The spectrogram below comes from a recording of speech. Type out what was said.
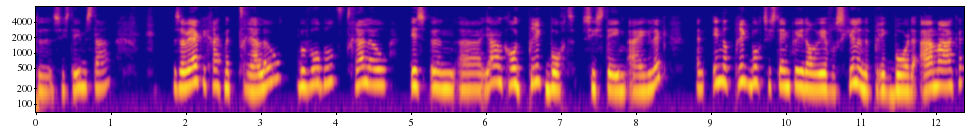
de systemen staan. Dus wij werken graag met Trello bijvoorbeeld. Trello is een, eh, ja, een groot prikbordsysteem eigenlijk. En in dat prikbordsysteem kun je dan weer verschillende prikborden aanmaken.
